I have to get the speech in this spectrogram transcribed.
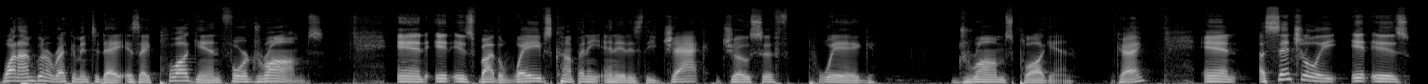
what I'm going to recommend today is a plugin for drums. And it is by the Waves Company and it is the Jack Joseph Puig drums plugin. Okay. And essentially, it is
